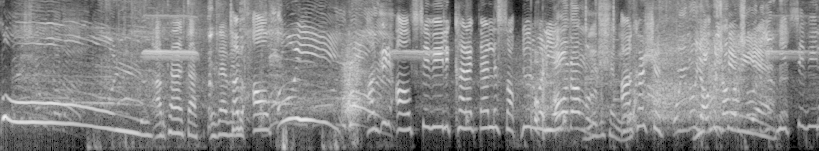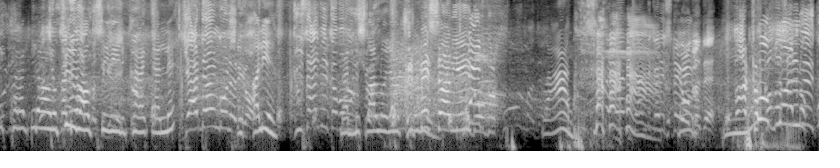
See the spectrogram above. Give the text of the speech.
Gol. Arkadaşlar Ezel Tabi benim. alt. Oy. Arkadaşlar alt seviyelik karakterle saplıyorum Ali'ye. Havadan vuruş. Arkadaşlar Oyunu yanlış anlaşılabilir. 7 seviyelik karakteri ağlatıyorum alt seviyelik karakterle. Yerden gol arıyor. Ali Güzel bir kafa ben vuruşu. mutlarla oynamak 45 istemiyorum. saniyeyi doldur. Lan. Mutlarla büyüttü.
